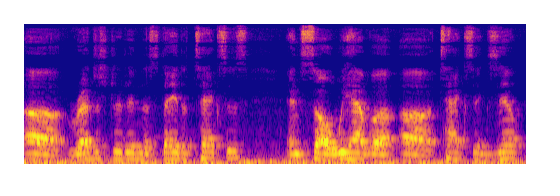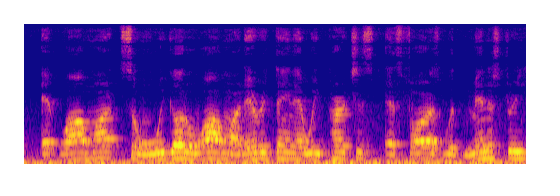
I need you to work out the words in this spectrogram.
uh, registered in the state of Texas, and so we have a, a tax exempt at Walmart. So when we go to Walmart, everything that we purchase, as far as with ministry,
